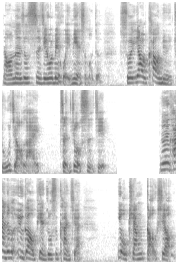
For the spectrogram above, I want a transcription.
然后呢，就世界会被毁灭什么的，所以要靠女主角来拯救世界。因为看这个预告片，就是看起来又腔搞笑，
